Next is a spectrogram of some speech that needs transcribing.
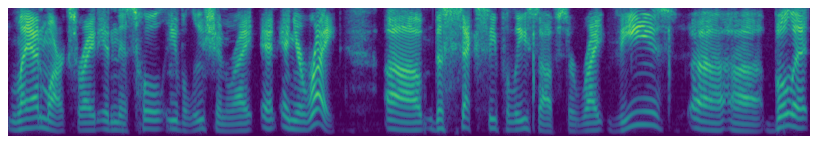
landmarks, right, in this whole evolution, right? And and you're right, uh, the sexy police officer, right? These uh, uh, Bullitt,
